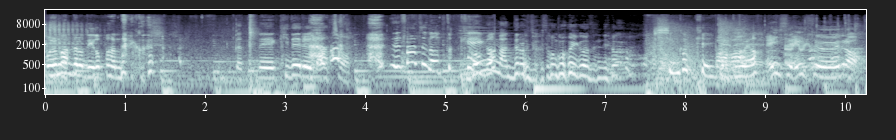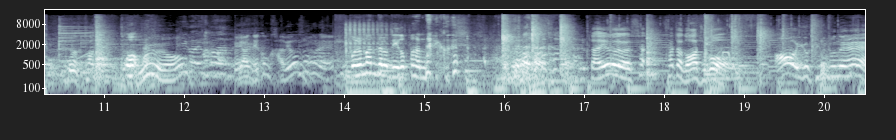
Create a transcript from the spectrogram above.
뭘 만들어도 이것보다 나을 거야. 그러니까 내 기대를 낮춰. 내 사진 어떡해, 이거 만들어줘 성공이거든요. 심각해, 이게 뭐야? 에이스 에이스 얘들아. 어 뭐예요? 야내 건 가벼워서 그래. 뭘 만들어도 이것보다 나을 거야. 자 이거 사- 살짝 놓아주고. 아 이거 기분 좋네.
